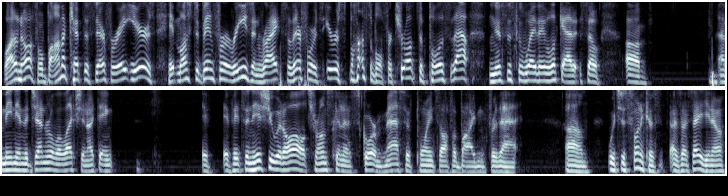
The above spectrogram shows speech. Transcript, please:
well, I don't know if Obama kept us there for eight years, it must have been for a reason, right? So therefore, it's irresponsible for Trump to pull us out, and this is the way they look at it. So, um, I mean, in the general election, I think. If, if it's an issue at all, Trump's going to score massive points off of Biden for that. Um, which is funny because, as I say, you know,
